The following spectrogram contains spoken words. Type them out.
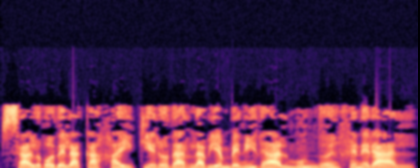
Salgo de la caja y quiero dar la bienvenida al mundo en general.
